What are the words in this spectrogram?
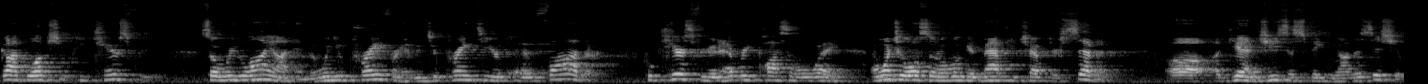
God loves you, he cares for you. So rely on him. And when you pray for him, you're praying to your, your Father who cares for you in every possible way. I want you also to look at Matthew chapter 7. Uh, again, Jesus speaking on this issue.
